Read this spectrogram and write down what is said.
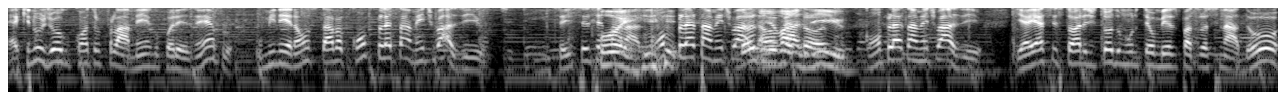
É que no jogo contra o Flamengo, por exemplo, o Mineirão estava completamente vazio. Não sei se vocês Foi. separaram. Completamente vazio. Doze mil Tava vazio. Completamente vazio. E aí essa história de todo mundo ter o mesmo patrocinador,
